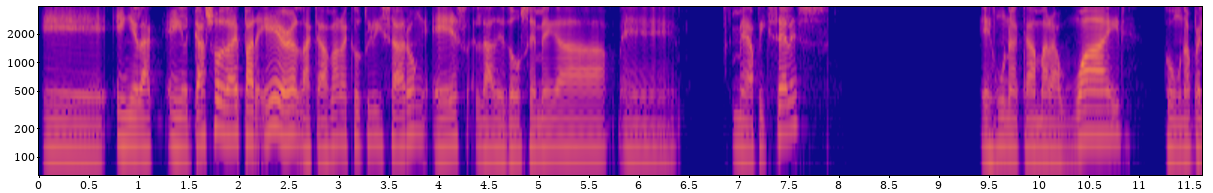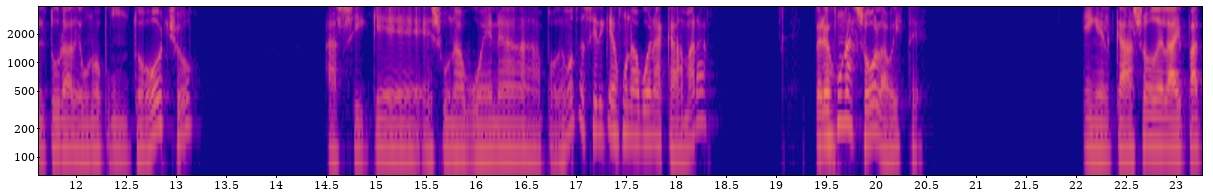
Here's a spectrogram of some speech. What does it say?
Eh, en, el, caso del iPad Air, la cámara que utilizaron es la de 12 eh, megapíxeles. Es una cámara wide con una apertura de 1.8. Así que es una buena, podemos decir que es una buena cámara, pero es una sola, ¿viste? En el caso del iPad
